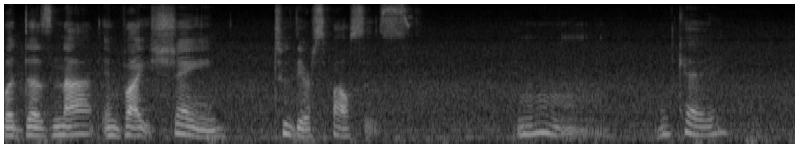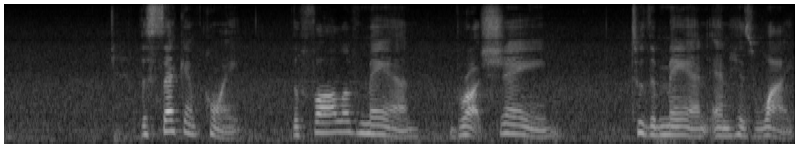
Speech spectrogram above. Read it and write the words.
but does not invite shame to their spouses. Mm, okay. The second point the fall of man brought shame to the man and his wife.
